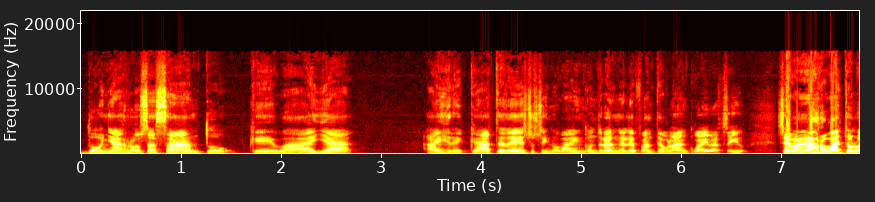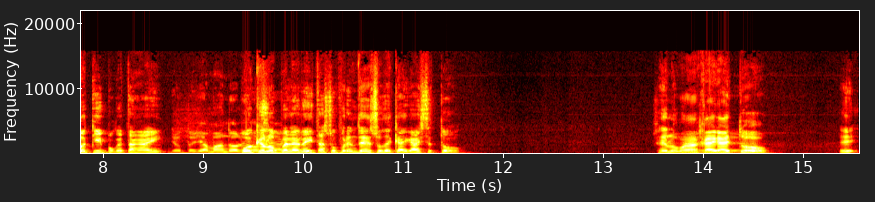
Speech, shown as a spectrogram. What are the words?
Doña Rosa Santo, que vaya al rescate de eso. Si no van a encontrar un elefante blanco ahí vacío, se van a robar todos los equipos que están ahí. Yo estoy llamando a Luis Porque los José. peledeístas sufren de eso, de cargarse todo. Se lo van a cargar todo. Eh,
